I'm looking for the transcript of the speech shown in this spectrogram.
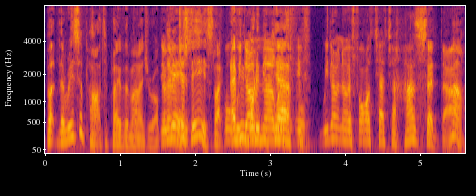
But there is a part to play for the manager, Rob. There There, is, just is. Like everybody, be know if- careful. If, we don't know if Arteta has said that, No.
